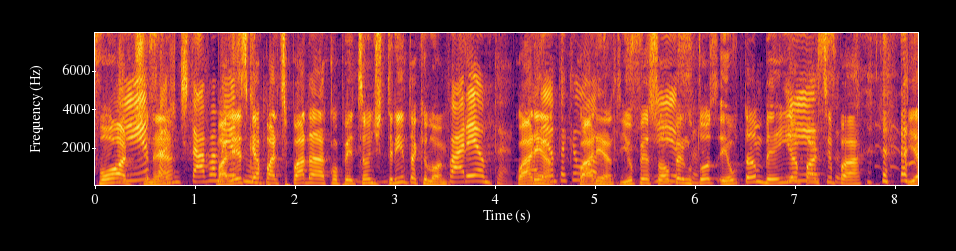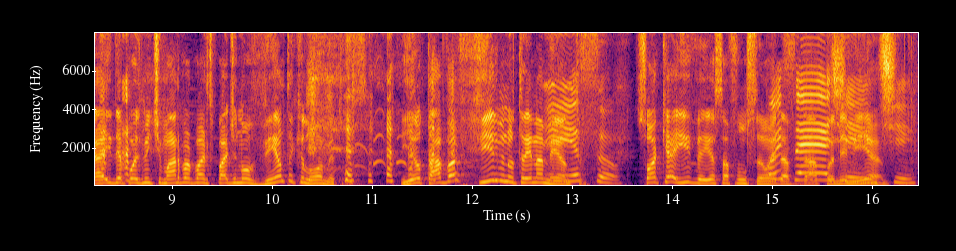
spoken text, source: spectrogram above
forte, Isso, né? a gente tava Valesca mesmo. ia participar da competição de 30 quilômetros. 40. 40, 40. E o pessoal Isso. perguntou, eu também ia Isso. participar. E aí depois me intimaram pra participar de 90 quilômetros. E eu tava firme no treinamento. Isso. Só que aí veio essa função aí da, Pois da é, pandemia. gente.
